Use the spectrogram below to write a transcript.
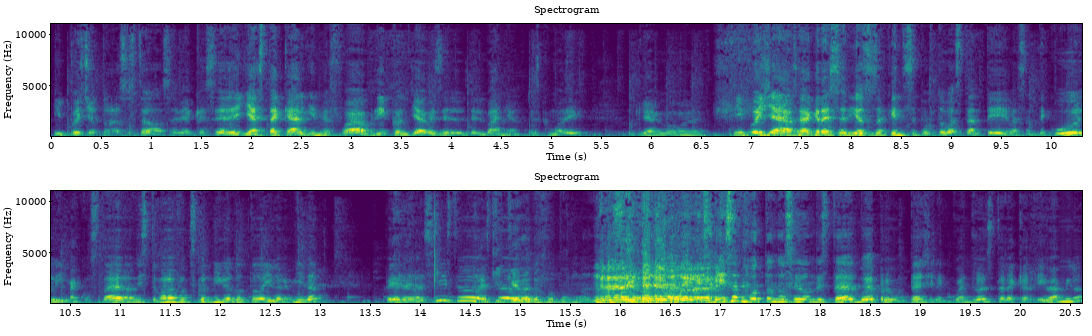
Y pues yo todo asustado no sabía qué hacer. Y hasta que alguien me fue a abrir con llaves del, del baño. Es como de, ¿qué hago ahora? Y pues ya, o sea, gracias a Dios esa gente se portó bastante, bastante cool y me acostaron y se tomaron fotos conmigo todo, ahí dormido. Pero sí, estuvo... Aquí estuvo- queda la foto, ¿no? Esa- esa foto no sé dónde está, voy a preguntar si la encuentro, estará acá arriba, amigos.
